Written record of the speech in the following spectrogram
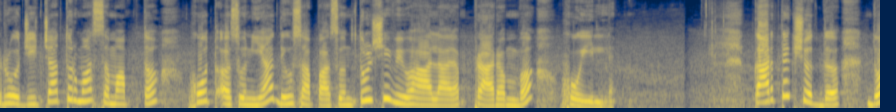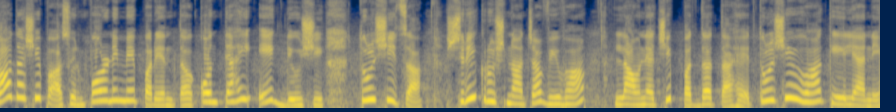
रोजी चातुर्मास समाप्त होत असून या दिवसापासून तुळशी विवाहाला प्रारंभ होईल. कार्तिक शुद्ध द्वादशीपासून पौर्णिमेपर्यंत कोणत्याही एक दिवशी तुळशीचा श्रीकृष्णाचा विवाह लावण्याची पद्धत आहे. तुळशी विवाह केल्याने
